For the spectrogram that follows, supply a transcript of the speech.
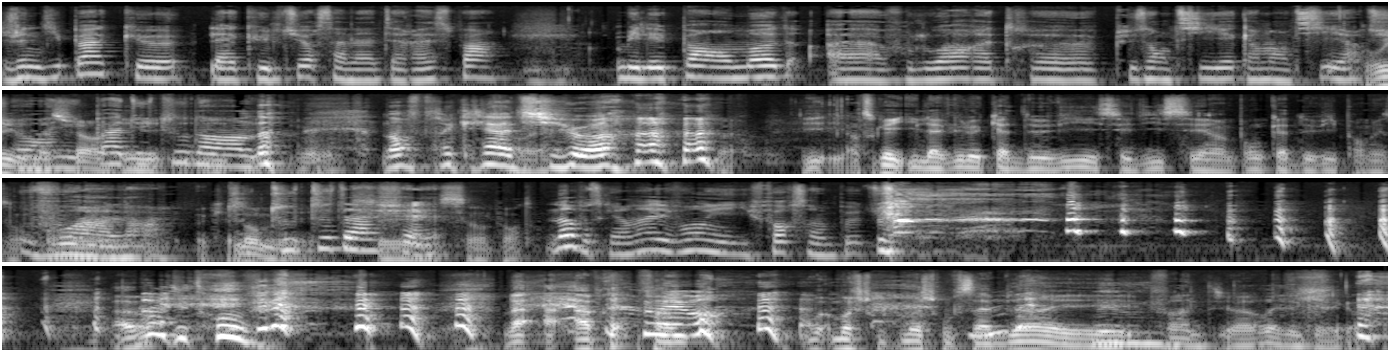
Je ne dis pas que la culture, ça n'intéresse pas. Mais il n'est pas en mode à vouloir être euh, plus antillais qu'un antillais. tu Oui, vois. il n'est pas du tout il- dans, il- dans, oui. dans ce truc-là, Ouais. tu vois. En tout cas, il a vu le cadre de vie, il s'est dit c'est un bon cadre de vie pour mes enfants. Voilà. Non, mais Tout- tout à fait. C'est important. Non, parce qu'il y en a, ils vont, ils forcent un peu. Tu. Ah bon, tu trouves Bah, après, enfin, Mais bon. moi, moi, je trouve, moi je trouve ça bien et enfin tu vois ouais, ok, d'accord.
